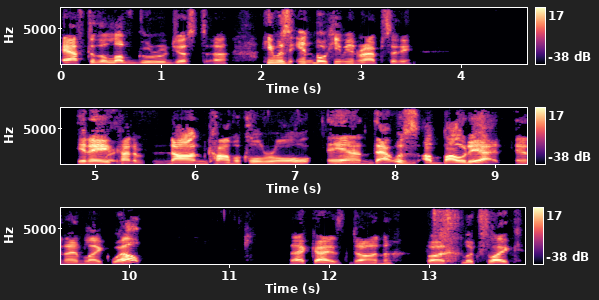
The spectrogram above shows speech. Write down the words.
after the Love Guru, just uh, he was in Bohemian Rhapsody in a Right. kind of non-comical role, and that was about it. And I'm like, well, that guy's done. But looks like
